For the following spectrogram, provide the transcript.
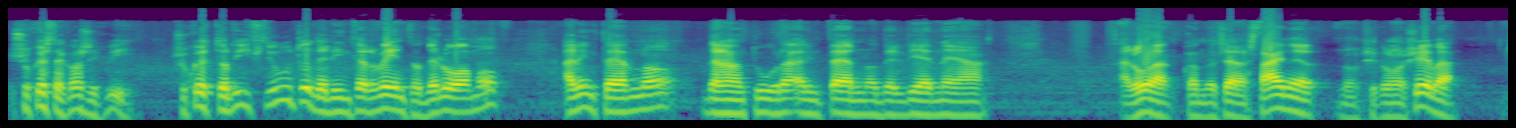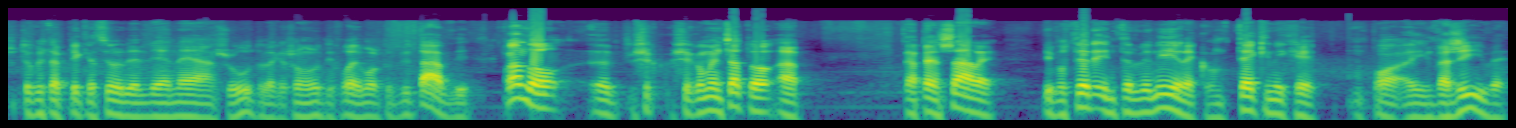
su queste cose qui, su questo rifiuto dell'intervento dell'uomo all'interno della natura, all'interno del DNA. Allora, quando c'era Steiner, non si conosceva tutte queste applicazioni del DNA assoluto, perché sono venuti fuori molto più tardi. Quando eh, si, è cominciato a, a pensare di poter intervenire con tecniche un po' invasive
